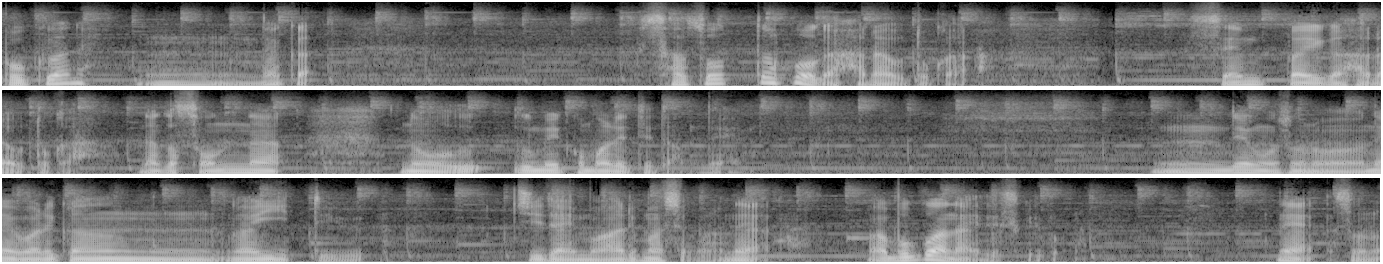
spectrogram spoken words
僕はね、うん、なんか、誘った方が払うとか、先輩が払うとか、なんかそんなのを埋め込まれてたんで、うん、でもそのね、割り勘がいいっていう時代もありましたからね。まあ、僕はないですけど、ね、その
